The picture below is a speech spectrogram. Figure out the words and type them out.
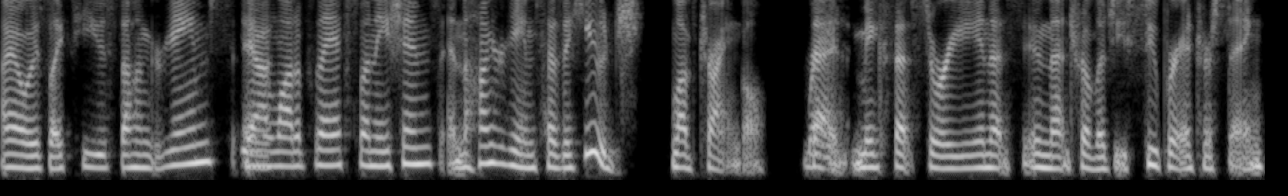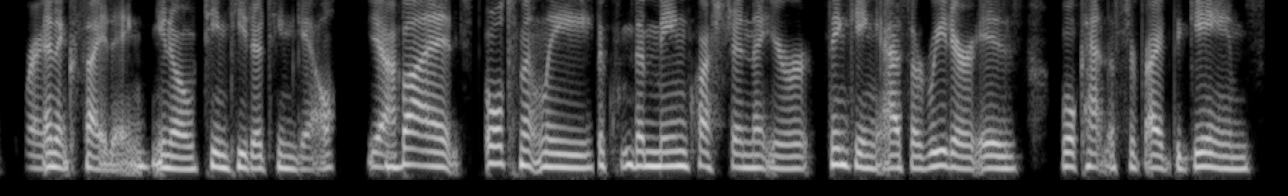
I always like to use the Hunger Games yeah. in a lot of my explanations. And the Hunger Games has a huge love triangle right. that makes that story and that in that trilogy super interesting right. and exciting. You know, Team Peeta, Team Gale. Yeah. But ultimately, the, the main question that you're thinking as a reader is, will Katniss survive the games?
